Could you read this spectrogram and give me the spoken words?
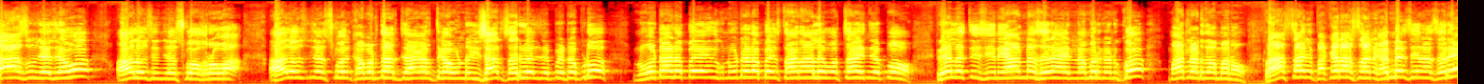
సాహసం చేసావో ఆలోచన చేసుకోకరవా ఆలోచన చేసుకొని ఖబర్దార్ జాగ్రత్తగా ఉండు. ఈసారి సర్వేలు చెప్పేటప్పుడు నూట డెబ్బై ఐదుకు నూట డెబ్బై స్థానాలే వచ్చాయని చెప్పు. రేళ్ళ తీసి ఏమన్నా సరే ఆయన నెంబర్ కనుక్కో మాట్లాడదాం మనం. రాష్ట్రాన్ని పక్క రాష్ట్రానికి అమ్మేసినా సరే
